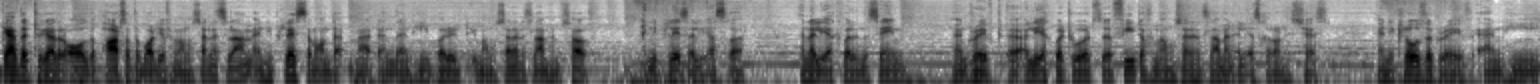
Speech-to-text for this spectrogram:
gathered together all the parts of the body of Imam Hussein Islam and he placed them on that mat and then he buried Imam Hussein Islam himself. And he placed Ali Asghar and Ali Akbar in the same engraved uh, Ali Akbar towards the feet of Imam Hussein Islam and Ali Asghar on his chest. And he closed the grave and he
